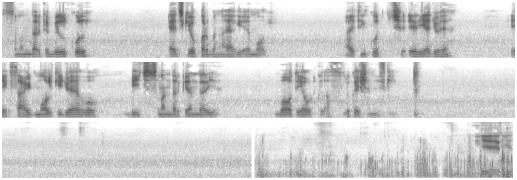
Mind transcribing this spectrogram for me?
समंदर के बिल्कुल एज के ऊपर बनाया गया है मॉल आई थिंक कुछ एरिया जो है एक साइड मॉल की जो है वो बीच समंदर के अंदर ही है। बहुत ही आउट क्लास लोकेशन है इसकी। ये एरिया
